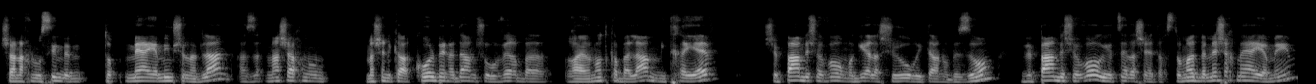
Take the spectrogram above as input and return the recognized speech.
שאנחנו עושים ב-100 ימים של נדל"ן, אז מה שאנחנו, מה שנקרא, כל בן אדם שעובר ברעיונות קבלה מתחייב שפעם בשבוע הוא מגיע לשיעור איתנו בזום, ופעם בשבוע הוא יוצא לשטח. זאת אומרת, במשך 100 ימים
